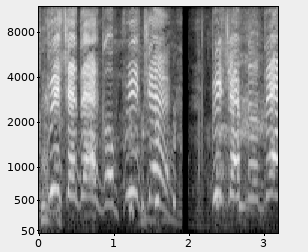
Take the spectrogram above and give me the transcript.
Picie tego, picie! Picie do tego!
